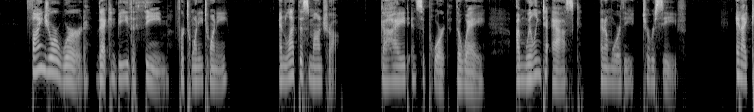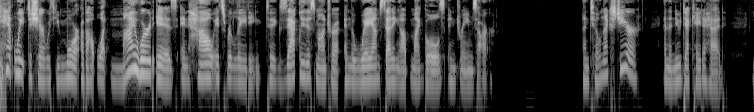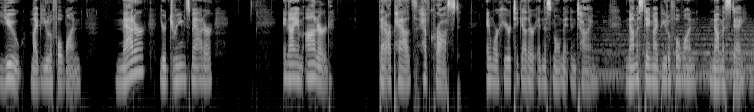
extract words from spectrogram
find your word that can be the theme for 2020 and let this mantra guide, and support the way. I'm willing to ask and I'm worthy to receive. And I can't wait to share with you more about what my word is and how it's relating to exactly this mantra and the way I'm setting up my goals and dreams are. Until next year and the new decade ahead, you, my beautiful one, matter, your dreams matter, and I am honored that our paths have crossed and we're here together in this moment in time. Namaste, my beautiful one. Namaste.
